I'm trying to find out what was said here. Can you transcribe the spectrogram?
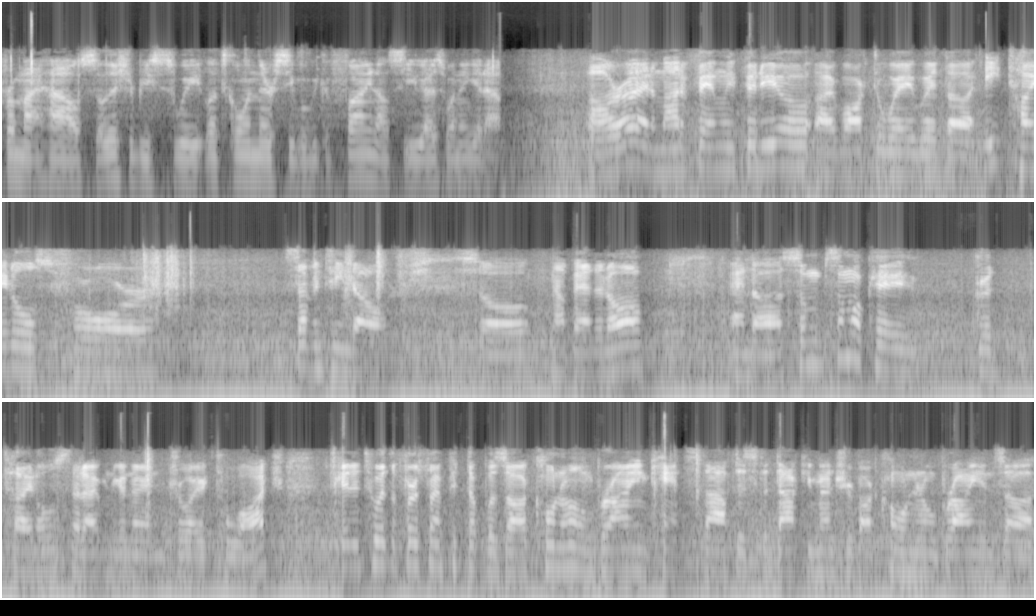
from my house. So this should be sweet. Let's go in there see what we can find. I'll see you guys when I get out. Alright, I'm out of family video. I walked away with uh, eight titles for $17. So not bad at all. And uh, some some okay good titles that I'm gonna enjoy to watch. Let's get into it. The first one I picked up was uh, Conan O'Brien Can't Stop. It's the documentary about Conan O'Brien's uh,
